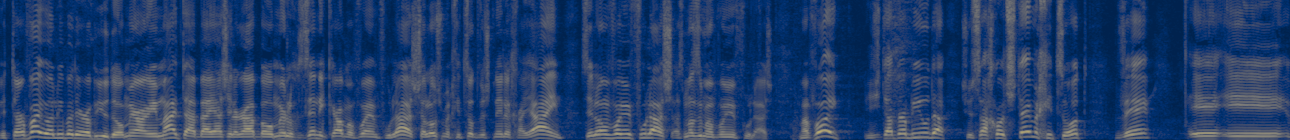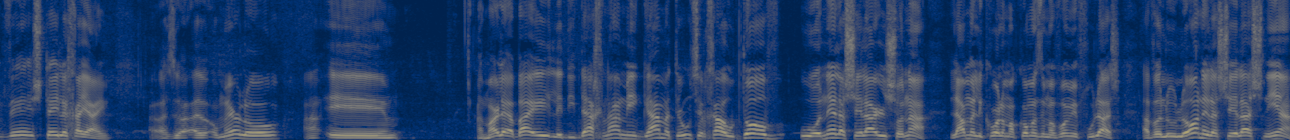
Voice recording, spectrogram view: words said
ותרוויו אליבא דרבי יהודה, אומר, הרי מה הייתה הבעיה של רבא? אומר לו, זה נקרא מבוי המפולש, שלוש מחיצות ושני לחיים, זה לא מבוי מפולש. אז מה זה מבוי מפולש? מבוי, לשיטת רבי יהודה, שהוא סך הכל שתי מחיצות ו, אה, אה, ושתי לחיים. אז אומר לו, אה, אה, אמר לאביי, לדידך נמי, גם התירוץ שלך הוא טוב, הוא עונה לשאלה הראשונה, למה לקרוא למקום הזה מבוי מפולש, אבל הוא לא עונה לשאלה השנייה.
